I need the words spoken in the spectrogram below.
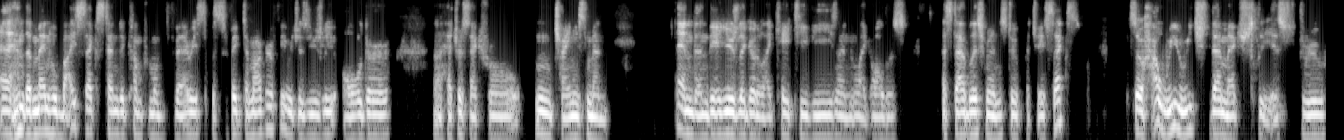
And the men who buy sex tend to come from a very specific demography, which is usually older, uh, heterosexual mm, Chinese men. And then they usually go to like KTVs and like all those establishments to purchase sex. So how we reach them actually is through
